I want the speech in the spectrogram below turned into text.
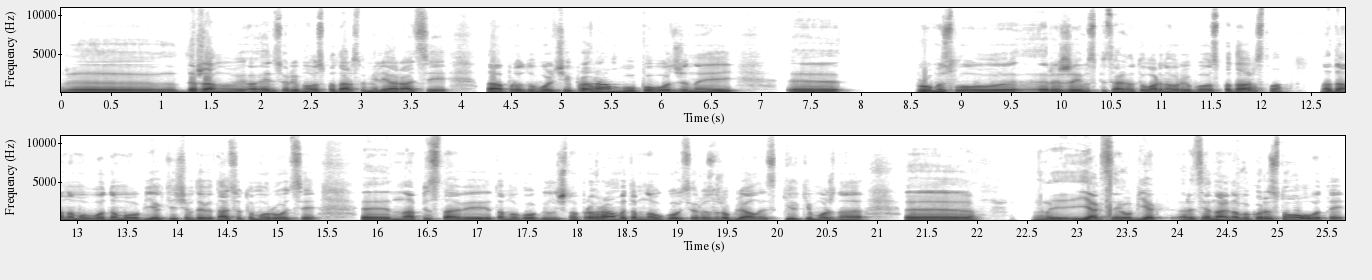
е, Державною агенцією рибного господарства, меліорації та продовольчих програм був погоджений е, промисловий режим спеціального товарного рибогосподарства на даному водному об'єкті ще в 2019 році. Е, На підставі там, науково-біличної програми там науковці розробляли, скільки можна. Е, як цей об'єкт раціонально використовувати,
